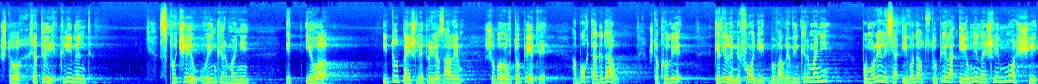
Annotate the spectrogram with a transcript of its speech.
що святий Клімент спочив в Інкермані, і його і тут знайшли, прив'язали, щоб його втопити. А Бог так дав, що коли Кирил і Мефодій бували в Інкермані, помолилися, і вода відступила, і вони знайшли мощі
